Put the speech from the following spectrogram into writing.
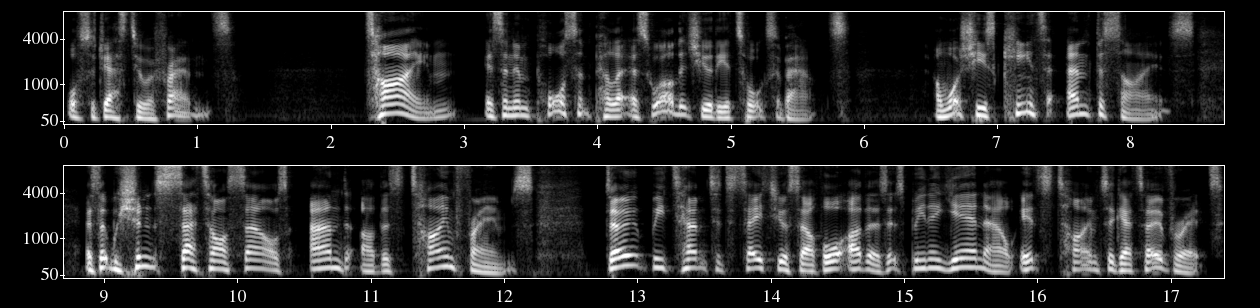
or suggest to a friend. Time is an important pillar as well that Julia talks about. And what she's keen to emphasize is that we shouldn't set ourselves and others timeframes. Don't be tempted to say to yourself or others, it's been a year now, it's time to get over it.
